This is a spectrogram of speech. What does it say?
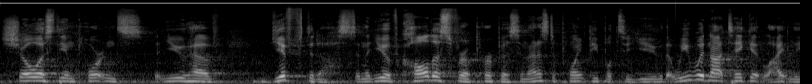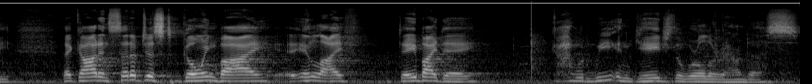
show us the importance that you have gifted us and that you have called us for a purpose, and that is to point people to you, that we would not take it lightly. That God, instead of just going by in life day by day, God, would we engage the world around us?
